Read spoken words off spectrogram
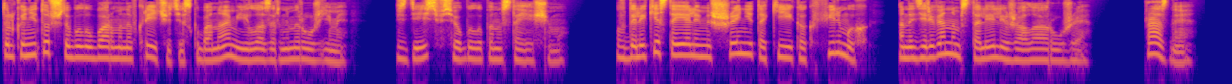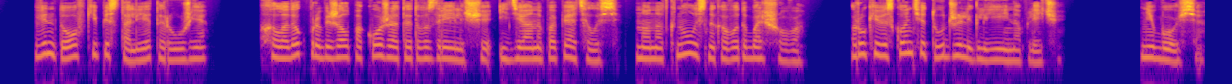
Только не тот, что был у бармена в кречете с кабанами и лазерными ружьями. Здесь все было по-настоящему. Вдалеке стояли мишени, такие как в фильмах, а на деревянном столе лежало оружие. Разное. Винтовки, пистолеты, ружья. Холодок пробежал по коже от этого зрелища, и Диана попятилась, но наткнулась на кого-то большого. Руки Висконти тут же легли ей на плечи. «Не бойся»,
